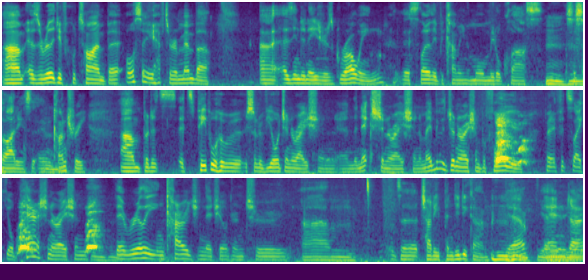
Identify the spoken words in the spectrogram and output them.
Um, it was a really difficult time, but also you have to remember, uh, as Indonesia is growing, they're slowly becoming a more middle class society and and country. Um, but it's it's people who are sort of your generation and the next generation, and maybe the generation before you. But if it's like your parents' generation, they're really encouraging their children to um, to cari pendidikan, yeah, Yeah, and yeah, uh,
